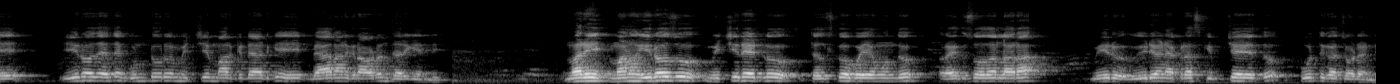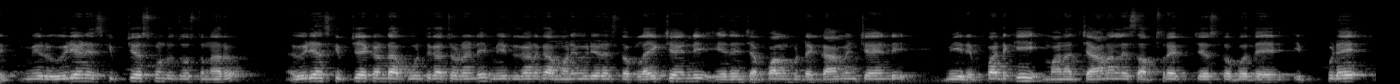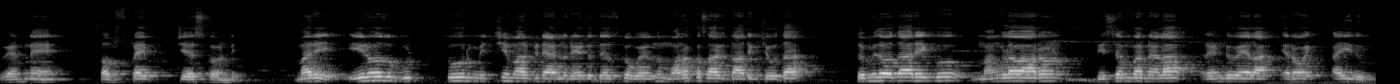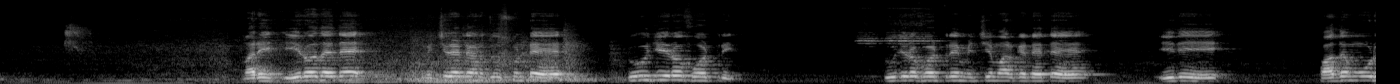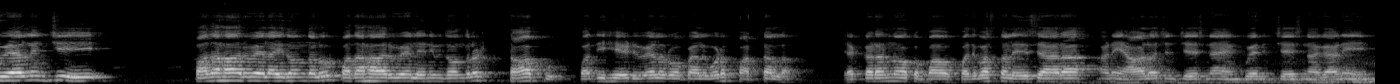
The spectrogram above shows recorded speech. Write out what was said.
ఈరోజు అయితే గుంటూరు మిర్చి మార్కెట్ యార్డ్కి బేరానికి రావడం జరిగింది. మరి మనం ఈరోజు మిర్చి రేట్లు తెలుసుకోబోయే ముందు రైతు సోదరులారా మీరు వీడియోని ఎక్కడ స్కిప్ చేయొద్దు పూర్తిగా చూడండి. మీరు వీడియోని స్కిప్ చేసుకుంటూ చూస్తున్నారు. వీడియోని స్కిప్ చేయకుండా పూర్తిగా చూడండి. మీకు కనుక మన వీడియో నచ్చితే ఒక లైక్ చేయండి. ఏదైనా చెప్పాలనుకుంటే కామెంట్ చేయండి. మీరు ఇప్పటికీ మన ఛానల్ని సబ్స్క్రైబ్ చేసుకోకపోతే ఇప్పుడే వెంటనే సబ్స్క్రైబ్ చేసుకోండి. మరి ఈరోజు గుంటూరు మిర్చి మార్కెట్ యార్డ్ల రేట్లు తెలుసుకోబోయే మరొకసారి తారీఖు చెబుతా తొమ్మిదవ తారీఖు మంగళవారం డిసెంబర్ నెల రెండు వేల ఇరవై ఐదు. మరి ఈరోజైతే మిర్చి రేట్లు కనుక చూసుకుంటే two zero four three. Two zero four three మిర్చి మార్కెట్ అయితే ఇది పదమూడు వేల నుంచి పదహారు వేల ఐదు వందలు పదహారు వేల ఎనిమిది వందలు టాప్ పదిహేడు వేల రూపాయలు కూడా పట్టల్ల. ఎక్కడన్నా ఒక బ- పది బస్తాలు వేసారా అని ఆలోచన చేసినా ఎంక్వైరీ చేసినా కానీ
